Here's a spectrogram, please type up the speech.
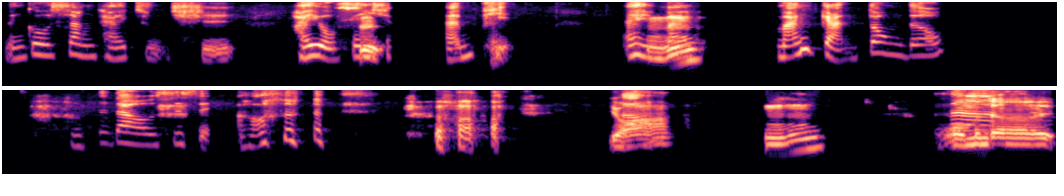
能够上台主持，还有分享产品，哎，蛮蛮感动的哦。你知道是谁吗？有啊。嗯哼，我们的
